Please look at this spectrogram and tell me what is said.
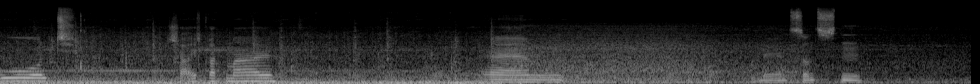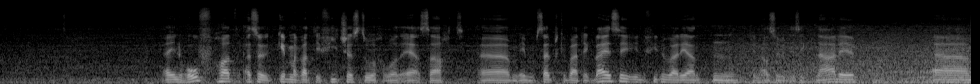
Und schaue ich gerade mal. Ähm, ansonsten ein Hof hat, also gehen wir gerade die Features durch, wo er sagt, ähm, eben selbstgebaute Gleise in vielen Varianten, genauso wie die Signale, ähm,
